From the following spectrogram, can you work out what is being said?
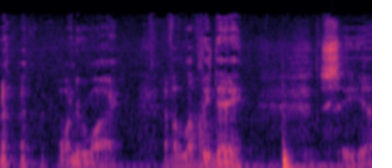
them. Wonder why. Have a lovely day. See ya.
